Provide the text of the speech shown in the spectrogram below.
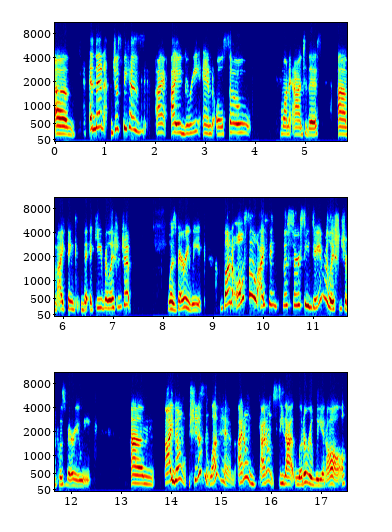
Um, and then just because I, I agree and also want to add to this, um, I think the Icky relationship was very weak. But also I think the Sersi Dane relationship was very weak. Um, I don't she doesn't love him. I don't I don't see that literally at all.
